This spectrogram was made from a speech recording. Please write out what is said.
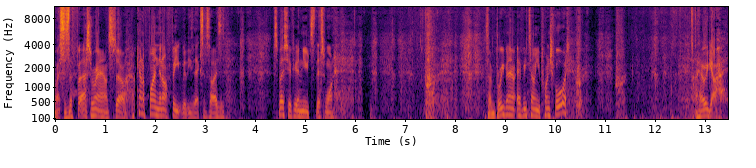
This is the first round, so we're kind of finding our feet with these exercises, especially if you're new to this one. So I'm breathing out every time you punch forward. Here we go.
